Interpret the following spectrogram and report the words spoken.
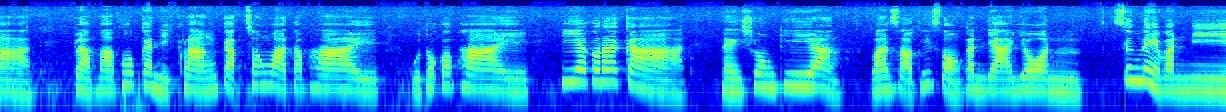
าศ กลับมาพบกันอีกครั้งกับช่องวาตภัย อุทกภัยพยากรณ์อากาศ ในช่วงเที่ยง วันเสาร์ที่ 2 กันยายน ซึ่งในวันนี้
